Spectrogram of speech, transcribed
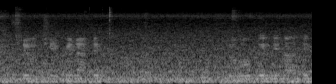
Tapos yung chicken natin. Lurugin din natin.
